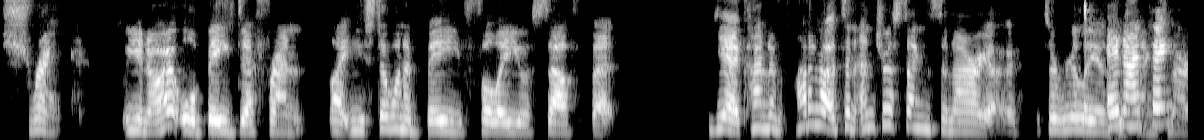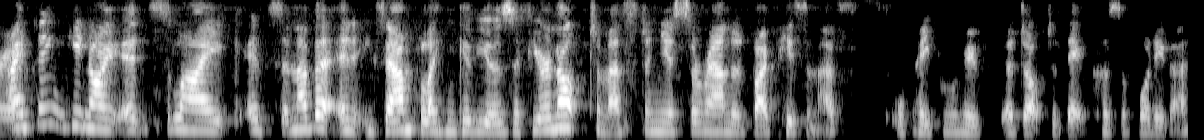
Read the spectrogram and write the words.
shrink you know, or be different. Like you still want to be fully yourself, but yeah, kind of. I don't know. It's an interesting scenario. It's a really interesting and I think scenario. I think you know it's like it's another example I can give you is if you're an optimist and you're surrounded by pessimists or people who've adopted that because of whatever.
